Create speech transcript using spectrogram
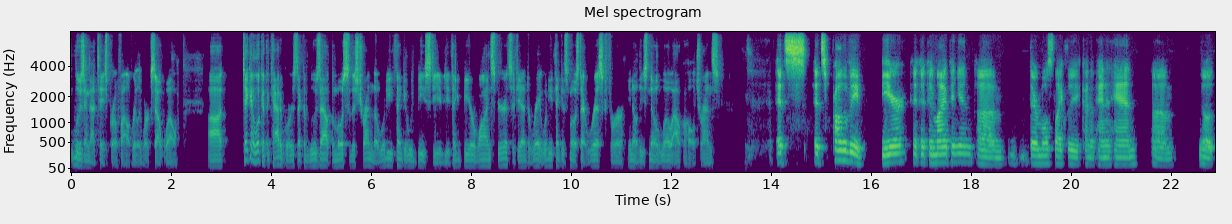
losing that taste profile really works out well. Uh, taking a look at the categories that could lose out the most of this trend, though, what do you think it would be, Steve? Do you think beer, wine, spirits? If you had to rate, what do you think is most at risk for, you know, these no low alcohol trends? It's it's probably beer, in, in my opinion. Um, they're most likely kind of hand in hand. Um, you know,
